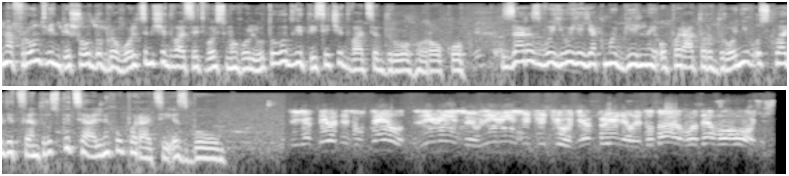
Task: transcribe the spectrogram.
На фронт він пішов добровольцем ще 28 лютого 2022 року. Зараз воює як мобільний оператор дронів у складі центру спеціальних операцій СБУ. Як дивитесь в тил, лівіше, влівіше чуть-чуть, як прийняли, туди ведемо вогонь.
